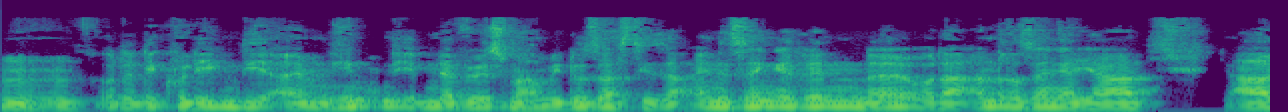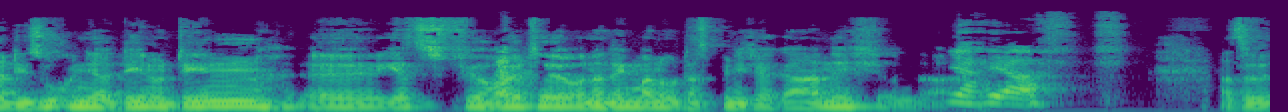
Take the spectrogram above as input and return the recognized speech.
Mhm. Oder die Kollegen, die einem hinten eben nervös machen, wie du sagst, diese eine Sängerin ne, oder andere Sänger, ja, ja, die suchen ja den und den äh, jetzt für heute und dann denkt man, oh, das bin ich ja gar nicht. Und, ja, ja. Also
